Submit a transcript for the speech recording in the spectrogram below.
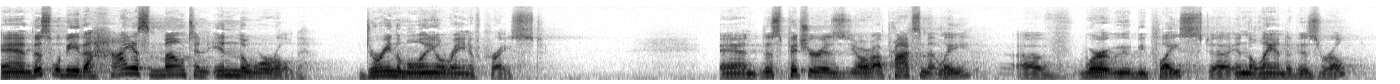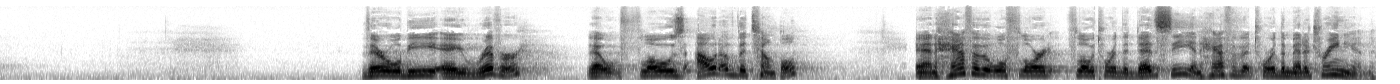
And this will be the highest mountain in the world during the millennial reign of Christ. And this picture is you know, approximately of where it would be placed uh, in the land of Israel. There will be a river that flows out of the temple, and half of it will flow toward the Dead Sea and half of it toward the Mediterranean.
